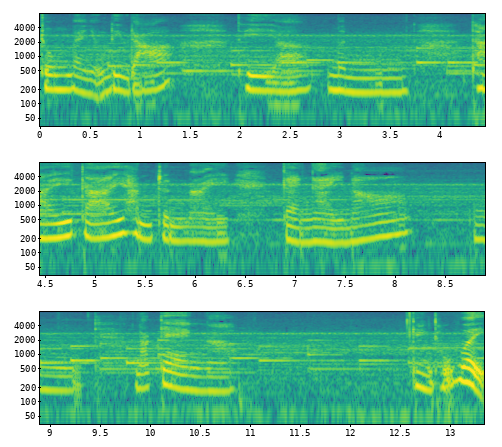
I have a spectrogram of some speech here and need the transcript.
trung vào những điều đó. Thì ờ, mình thấy cái hành trình này càng ngày nó nó càng ờ, càng thú vị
